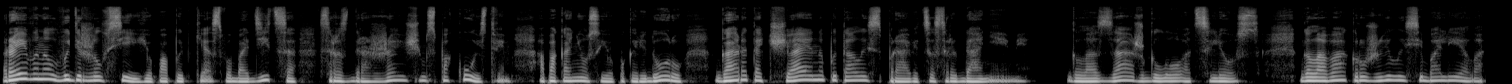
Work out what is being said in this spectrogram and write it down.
Рейвенелл выдержал все ее попытки освободиться с раздражающим спокойствием, а пока нес ее по коридору, Гаррет отчаянно пыталась справиться с рыданиями. Глаза жгло от слез, голова кружилась и болела,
